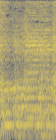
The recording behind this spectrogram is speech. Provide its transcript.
Come away.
